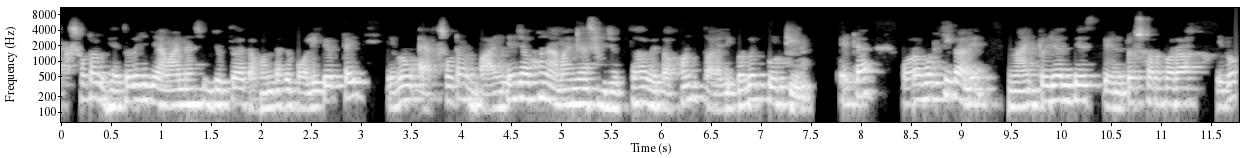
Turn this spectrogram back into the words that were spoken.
একশোটার ভেতরে যদি অ্যামাইনো অ্যাসিড যুক্ত হয় তখন তাকে পলিপেপটাইড এবং একশোটার বাইরে যখন অ্যামাইনো অ্যাসিড যুক্ত হবে তখন তৈরি করবে প্রোটিন। এটা পরবর্তীকালে নাইট্রোজেন বেস, পেন্টোজ শর্করা এবং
